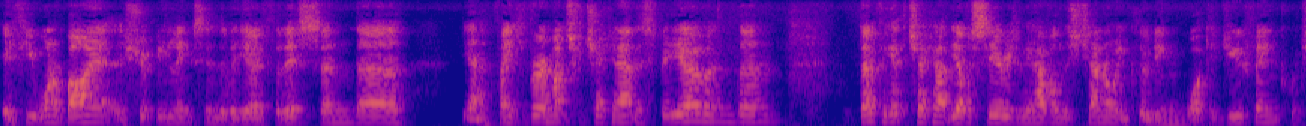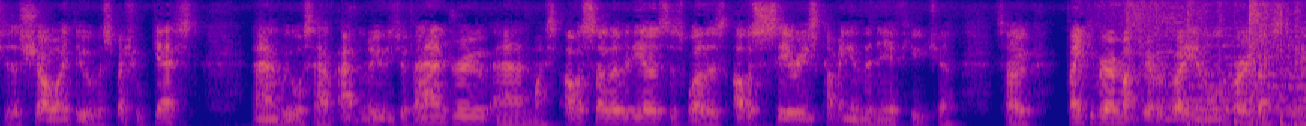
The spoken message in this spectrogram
if you want to buy it, there should be links in the video for this. And uh, yeah, thank you very much for checking out this video. And um, don't forget to check out the other series we have on this channel, including What Did You Think, which is a show I do with a special guest. And we also have At the Movies with Andrew and my other solo videos, as well as other series coming in the near future. So thank you very much, everybody, and all the very best to you.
